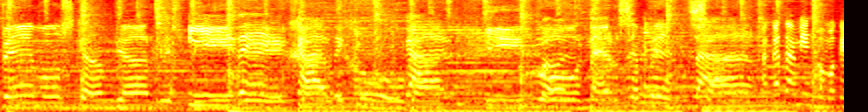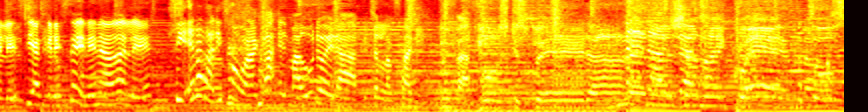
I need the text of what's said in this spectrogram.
Debemos cambiar Y dejar de jugar ponerse a pensar. Acá también como que le decía, crece, nena, dale. Sí, era rarísimo por acá. El maduro era Peter Lanzani. Nunca. Vos que esperas, Nena, ya no hay cuentos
